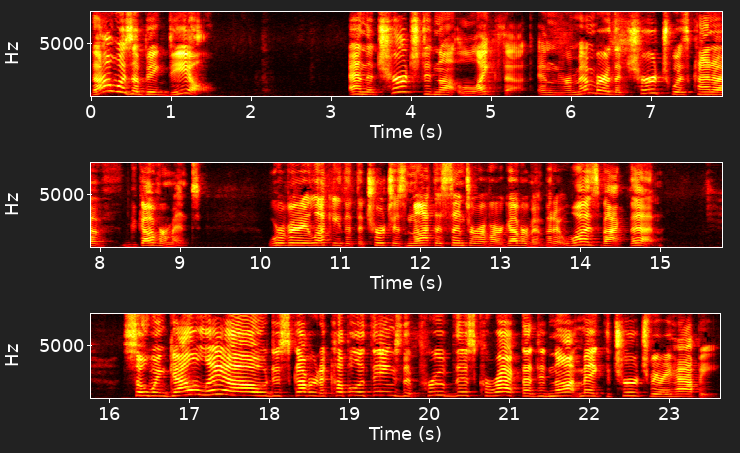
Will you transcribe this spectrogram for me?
that was a big deal. And the church did not like that. And remember, the church was kind of government. We're very lucky that the church is not the center of our government, but it was back then. So when Galileo discovered a couple of things that proved this correct, that did not make the church very happy.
